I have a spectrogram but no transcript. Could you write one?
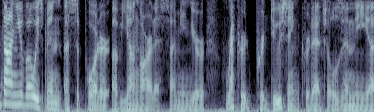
Don, you've always been a supporter of young artists. I mean, your record producing credentials in the uh,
